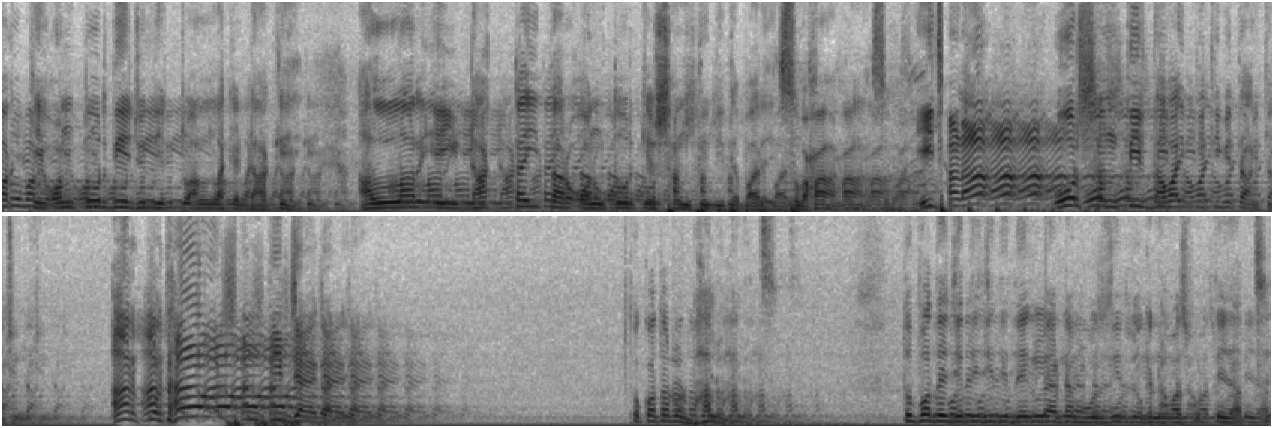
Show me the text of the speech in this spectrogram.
বাক্যে অন্তর দিয়ে যদি একটু আল্লাহকে ডাকে, আল্লাহর এই ডাকটাই তার অন্তরকে শান্তি দিতে পারে। এই ছাড়া ওর শান্তির দাওয়াই পৃথিবীতে আর কিছু নেই। আর কোথাও শান্তির জায়গা তো কতটা ভালো লাগছে। তো পথে যেতে যেতে দেখল একটা মসজিদ, লোকে নামাজ পড়তে যাচ্ছে,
